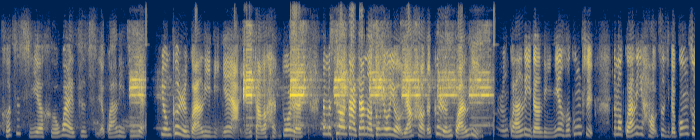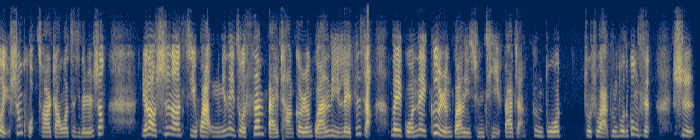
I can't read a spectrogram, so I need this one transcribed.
合资企业和外资企业管理经验。用个人管理理念呀，影响了很多人。那么希望大家呢，都拥有良好的个人管理、个人管理的理念和工具。那么管理好自己的工作与生活，从而掌握自己的人生。袁老师呢，计划五年内做三百场个人管理类分享，为国内个人管理群体发展更多做出啊更多的贡献。是。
